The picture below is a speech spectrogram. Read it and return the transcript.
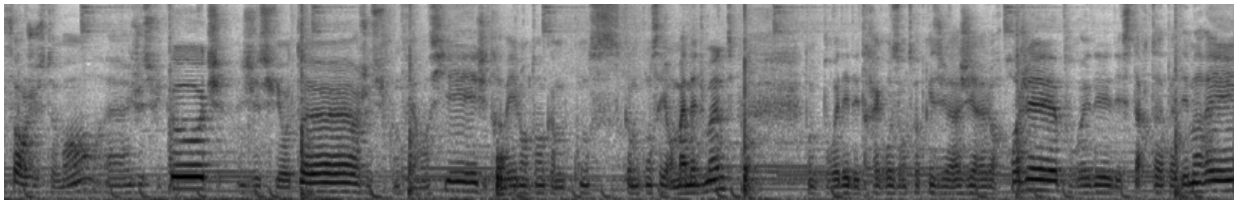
fort justement, je suis coach, je suis auteur, je suis conférencier, j'ai travaillé longtemps comme, cons- comme conseiller en management, donc pour aider des très grosses entreprises à gérer leurs projets, pour aider des startups à démarrer.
